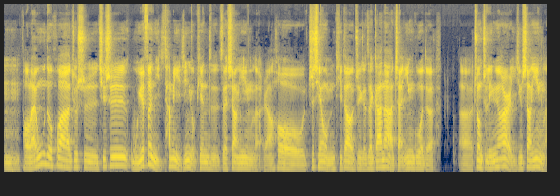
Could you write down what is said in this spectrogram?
嗯，好莱坞的话，就是其实五月份已他们已经有片子在上映了。然后之前我们提到这个在戛纳展映过的，呃，《壮志凌云二》已经上映了，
